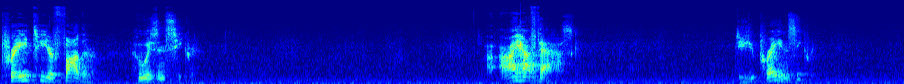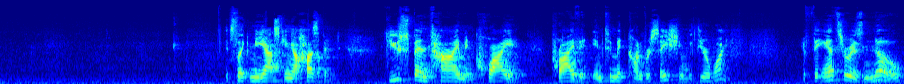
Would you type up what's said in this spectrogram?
pray to your Father who is in secret. I have to ask do you pray in secret? It's like me asking a husband do you spend time in quiet, private, intimate conversation with your wife? If the answer is no,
